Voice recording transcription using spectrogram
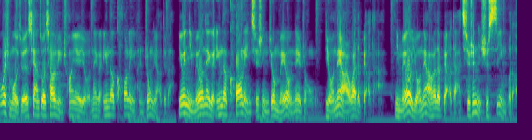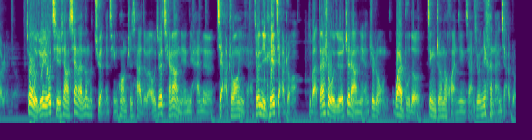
为什么我觉得现在做消费品创业有那个 inner calling 很重要，对吧？因为你没有那个 inner calling，其实你就没有那种由内而外的表达。你没有由内而外的表达，其实你是吸引不到人的。就我觉得，尤其是像现在那么卷的情况之下，对吧？我觉得前两年你还能假装一下，就你可以假装，对吧？但是我觉得这两年这种外部的竞争的环境下，就你很难假装。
